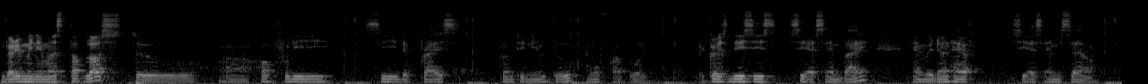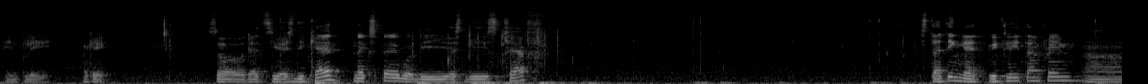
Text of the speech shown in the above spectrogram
very minimal stop loss to uh, hopefully see the price continue to move upward. Because this is CSM buy and we don't have CSM sell in play. Okay. So that's USD CAD next pair will be USD CHF starting at weekly time frame uh,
